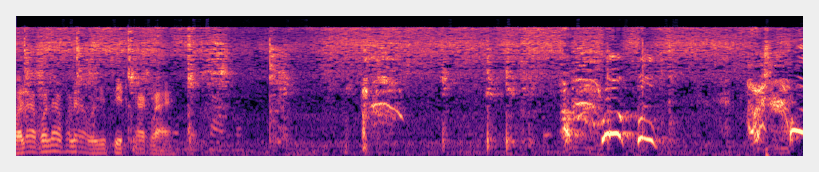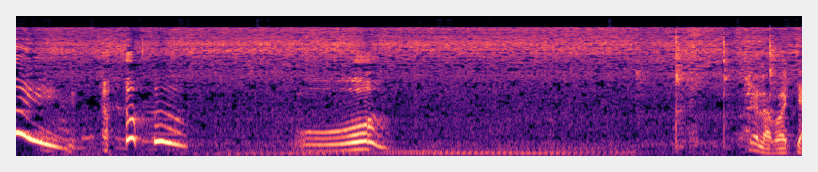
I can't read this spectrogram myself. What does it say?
อแล้วพอแล้วพอแล้วจะเผ็ดมากหลายโอ้ก็เราประจ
